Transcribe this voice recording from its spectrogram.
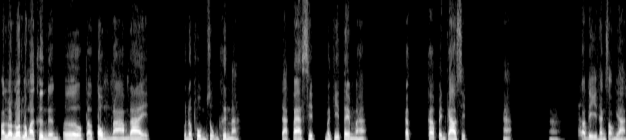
พอลดลดลงมาครึ่งหนึ่งเออ เราต้มน้ำได้อุณหภูมิสูงขึ้นนะจากแปดสิบเมื่อกี้เต็มอะฮะก็ก็เป็นเก้าสิบนะฮะอ่าก็ดีทั้งสองอย่าง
